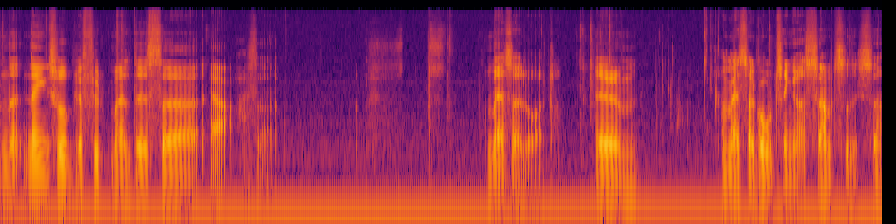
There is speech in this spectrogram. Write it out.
når, når ens hoved bliver fyldt med alt det, så ja, så masser af lort. Øhm, og masser af gode ting også samtidig, så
